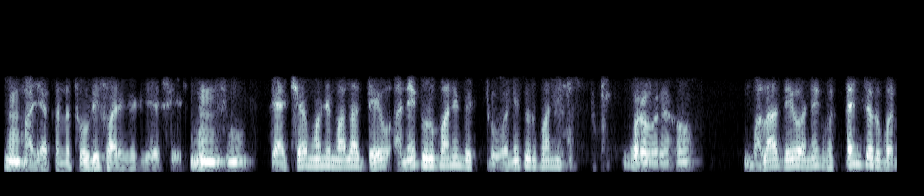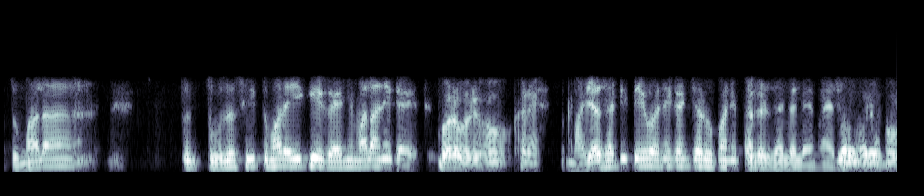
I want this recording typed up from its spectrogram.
माझ्याकडनं थोडीफार घडली असेल. त्याच्यामुळे मला देव अनेक रूपाने भेटतो अनेक रूपाने बरोबर आहे हो मला देव अनेक भक्तांच्या रूपात तुम्हाला तु- तुझशी तुम्हाला एक एक आहे आणि मला अनेक आहेत. बरोबर हो खरं. माझ्यासाठी देव अनेकांच्या रूपाने प्रगट झालेला आहे आहे, हो.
